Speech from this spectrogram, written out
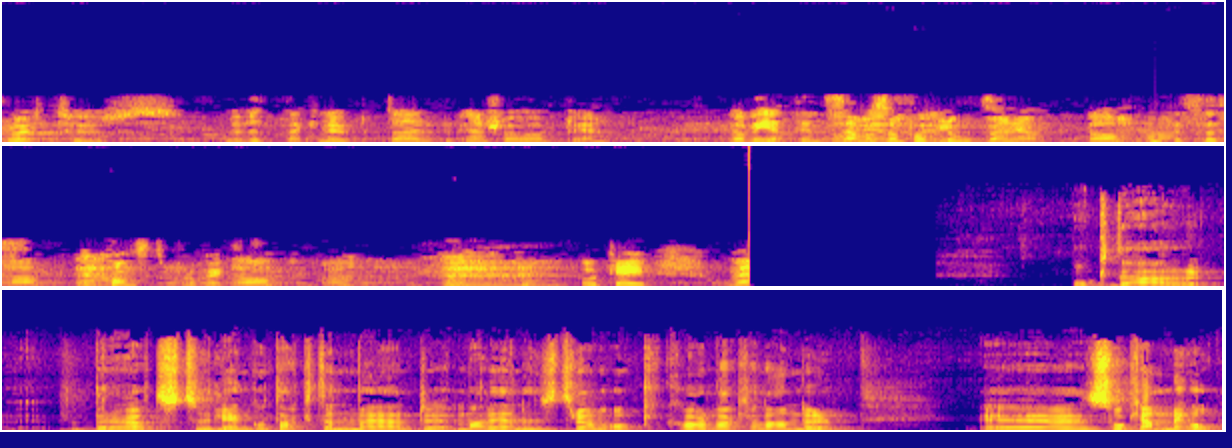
rött hus med vita knutar. Du kanske har hört det? Jag vet inte Samma som på. Globen ja. Ja, precis. ja ett konstprojekt. Ja. Ja. Okej, men Och där bröts tydligen kontakten med Maria Nyström och Karla Kalander. Eh, Så kan det gå.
